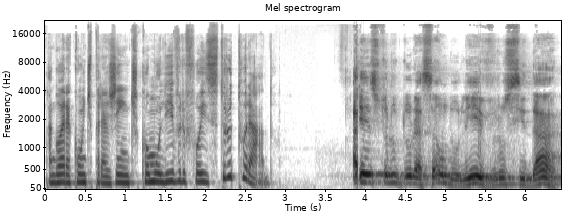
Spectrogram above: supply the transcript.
Agora conte para gente como o livro foi estruturado. A estruturação do livro se dá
